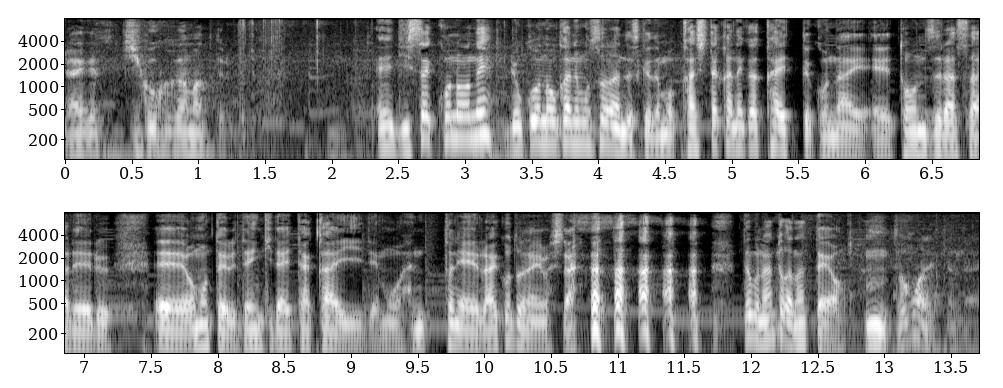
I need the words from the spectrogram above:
来月地獄が待ってる。えー実際このね旅行のお金もそうなんですけども貸した金が返ってこない、えー、とんずらされる、えー思ったより電気代高いでもう本当にえらいことになりました。でもなんとかなったよ。うん。どこまで行ってんだよ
